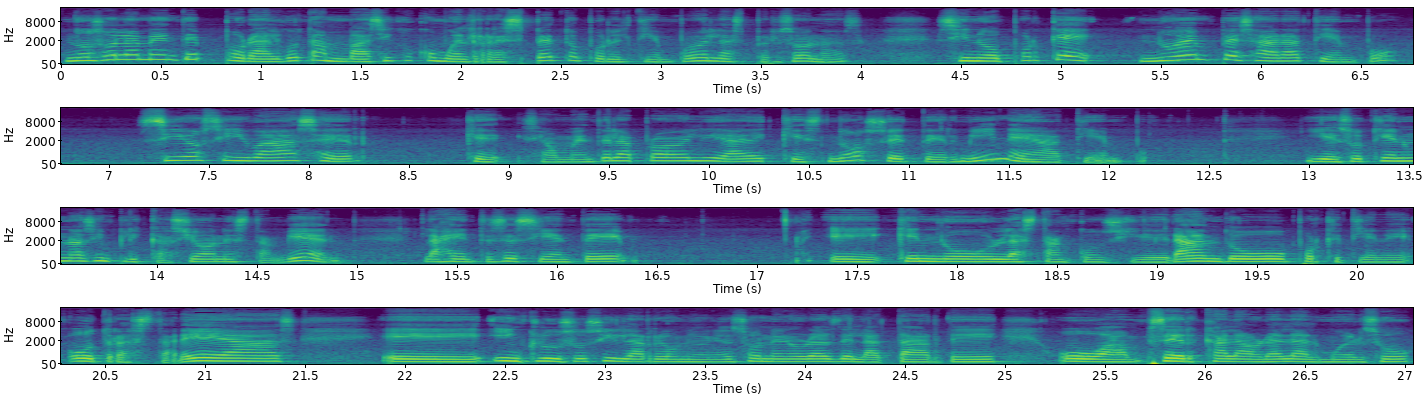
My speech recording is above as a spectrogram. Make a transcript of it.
no solamente por algo tan básico como el respeto por el tiempo de las personas, sino porque no empezar a tiempo sí o sí va a hacer que se aumente la probabilidad de que no se termine a tiempo. Y eso tiene unas implicaciones también. La gente se siente eh, que no la están considerando porque tiene otras tareas, eh, incluso si las reuniones son en horas de la tarde o cerca a la hora del almuerzo,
